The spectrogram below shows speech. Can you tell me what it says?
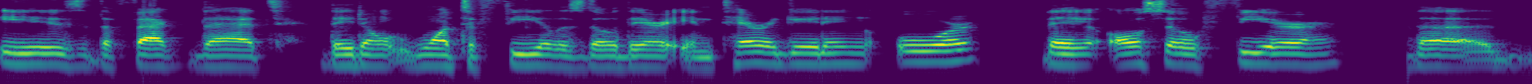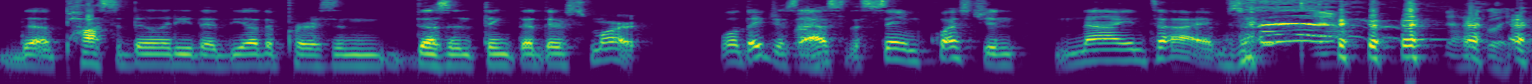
is the fact that they don't want to feel as though they're interrogating or they also fear the the possibility that the other person doesn't think that they're smart. Well, they just right. asked the same question nine times. yeah, exactly.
